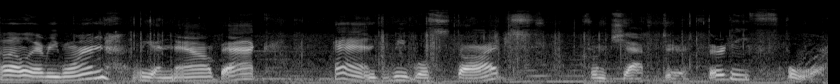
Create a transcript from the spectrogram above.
Hello, everyone. We are now back and we will start from chapter 34.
